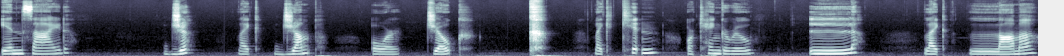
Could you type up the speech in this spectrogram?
inside, j like jump or joke, k like kitten or kangaroo. L, like llama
